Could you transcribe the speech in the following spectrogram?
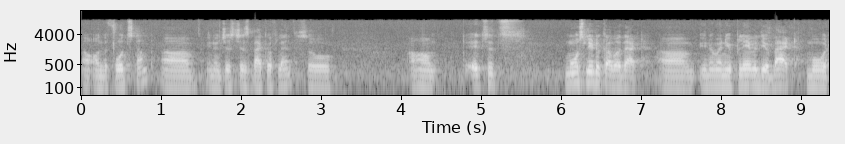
uh, on the fourth stump. Uh, you know, just just back of length. So um, it's it's mostly to cover that. Um, you know, when you play with your bat more,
